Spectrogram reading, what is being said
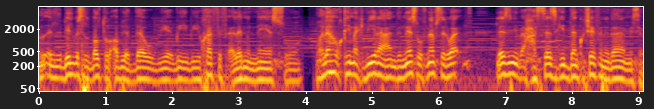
اللي بيلبس البلطو الأبيض ده وبيخفف آلام الناس و... وله قيمة كبيرة عند الناس وفي نفس الوقت لازم يبقى حساس جدا. كنت شايف إن ده مثال.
